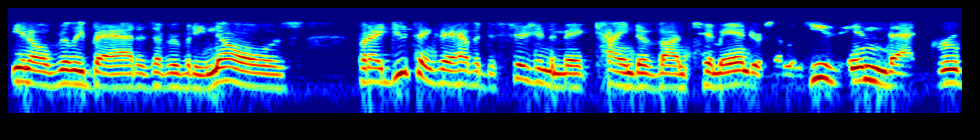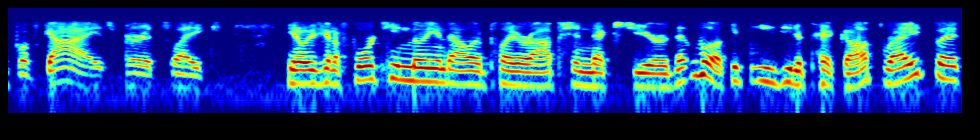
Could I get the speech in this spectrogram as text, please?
you know, really bad as everybody knows. But I do think they have a decision to make kind of on Tim Anderson. I mean, he's in that group of guys where it's like, you know, he's got a $14 million player option next year that, look, it's easy to pick up, right? But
